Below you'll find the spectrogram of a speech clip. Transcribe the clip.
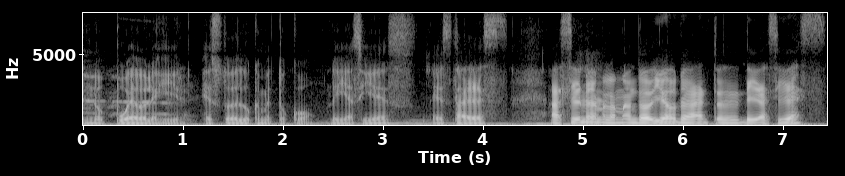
No puedo elegir. Esto es lo que me tocó. Y así es. Esta es. Así me lo mandó Dios, ¿verdad? Entonces, di, así es.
